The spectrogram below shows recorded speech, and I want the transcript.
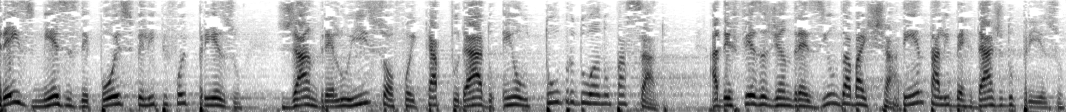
Três meses depois, Felipe foi preso. Já André Luiz só foi capturado em outubro do ano passado. A defesa de Andrezinho da Baixada tenta a liberdade do preso.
